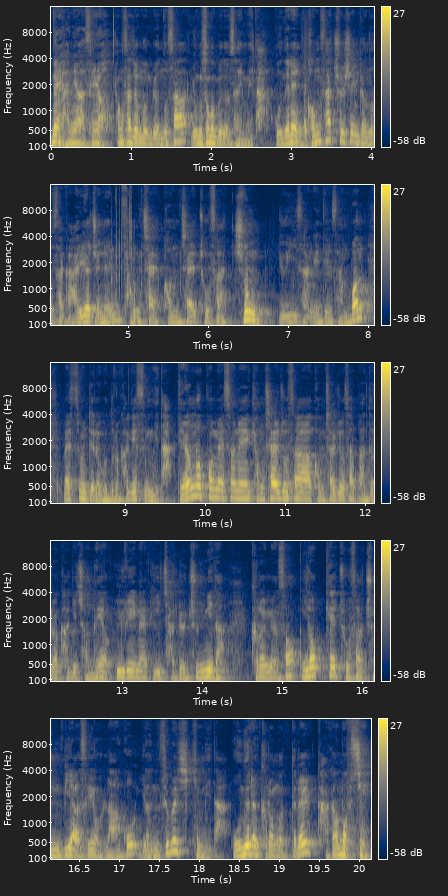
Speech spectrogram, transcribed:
네, 안녕하세요. 형사 전문 변호사 용성호 변호사입니다. 오늘은 검사 출신 변호사가 알려주는 경찰, 검찰 조사 중 유의사항에 대해서 한번 말씀을 드려보도록 하겠습니다. 대형 로펌에서는 경찰 조사, 검찰 조사 받으러 가기 전에요. 의뢰인한테 이 자료를 줍니다. 그러면서 이렇게 조사 준비하세요. 라고 연습을 시킵니다. 오늘은 그런 것들을 가감없이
